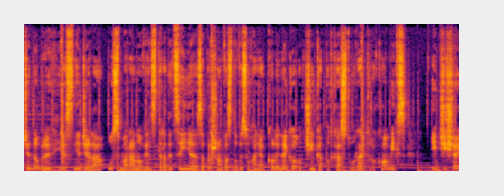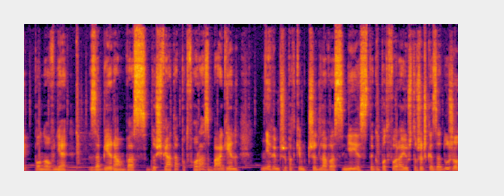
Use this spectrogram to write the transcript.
Dzień dobry, jest niedziela, 8 rano, więc tradycyjnie zapraszam Was do wysłuchania kolejnego odcinka podcastu Retro Comics. I dzisiaj ponownie zabieram Was do świata potwora z bagien. Nie wiem przypadkiem, czy dla Was nie jest tego potwora już troszeczkę za dużo,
